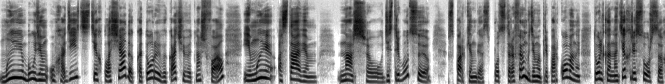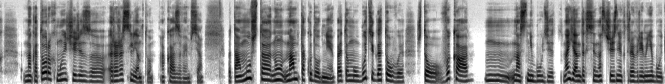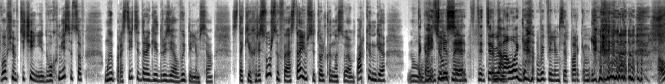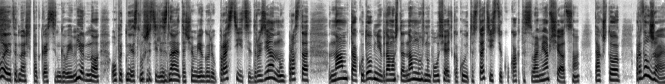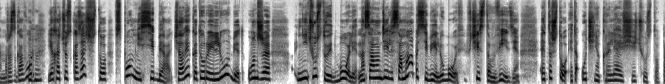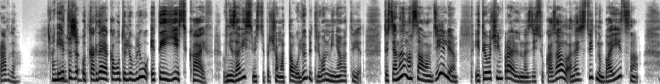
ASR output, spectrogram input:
мы будем уходить с тех площадок, которые выкачивают наш файл, и мы оставим нашу дистрибуцию с паркинга, с Podster FM, где мы припаркованы, только на тех ресурсах, на которых мы через RRS-ленту оказываемся. Потому что ну, нам так удобнее. Поэтому будьте готовы, что ВК, нас не будет, на Яндексе нас через некоторое время не будет. В общем, в течение двух месяцев мы, простите, дорогие друзья, выпилимся с таких ресурсов и останемся только на своем паркинге. Ну, Такая интересная терминология. Выпилимся паркинге. О, это наш подкастинговый мир, но опытные слушатели знают, о чем я говорю. Простите, друзья, ну просто нам так удобнее, потому что нам нужно получать какую-то статистику, как-то с вами общаться. Так что продолжаем разговор. Мгм. Я хочу сказать, что вспомни себя. Человек, который любит, он же не чувствует боли. На самом деле сама по себе любовь в чистом виде – это что? Это очень окрыляющее чувство, правда? И это же, Конечно. вот когда я кого-то люблю, это и есть кайф, вне зависимости, причем от того, любит ли он меня в ответ. То есть она на самом деле, и ты очень правильно здесь указала, она действительно боится,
